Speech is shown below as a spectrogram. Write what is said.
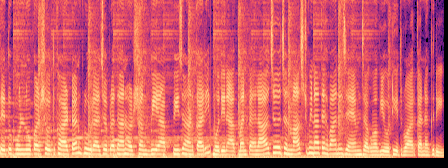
સેતુ પુલનું કરશે ઉદ્ઘાટન. ગૃહ રાજ્ય પ્રધાન હર્ષંઘવીએ આપી જાણકારી. મોદીના આગમન પહેલા જ જન્માષ્ટમીના તહેવારની જેમ ઝગમગી ઉઠી દ્વારકા નગરી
